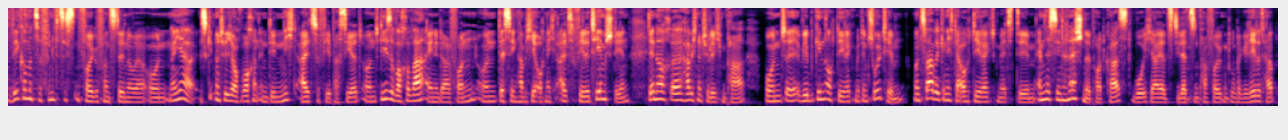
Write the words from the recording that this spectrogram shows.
Willkommen zur 50. Folge von Still Nowhere. Und naja, es gibt natürlich auch Wochen, in denen nicht allzu viel passiert. Und diese Woche war eine davon. Und deswegen habe ich hier auch nicht allzu viele Themen stehen. Dennoch äh, habe ich natürlich ein paar. Und äh, wir beginnen auch direkt mit den Schulthemen. Und zwar beginne ich da auch direkt mit dem Amnesty International Podcast, wo ich ja jetzt die letzten paar Folgen drüber geredet habe.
